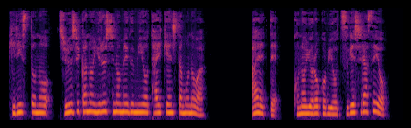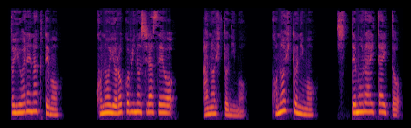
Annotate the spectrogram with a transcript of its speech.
キリストの十字架の許しの恵みを体験した者は、あえてこの喜びを告げ知らせよと言われなくても、この喜びの知らせをあの人にも、この人にも知ってもらいたいと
